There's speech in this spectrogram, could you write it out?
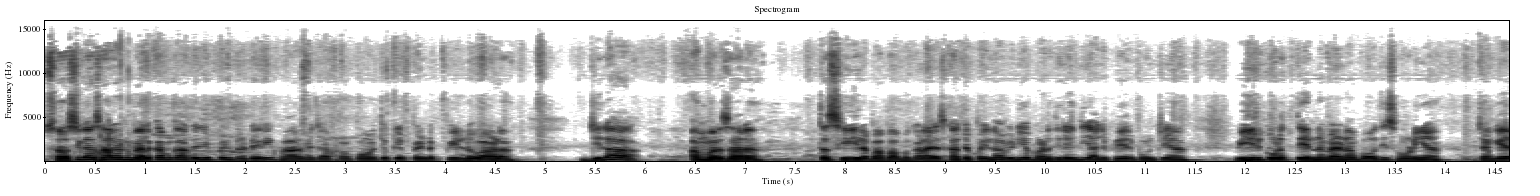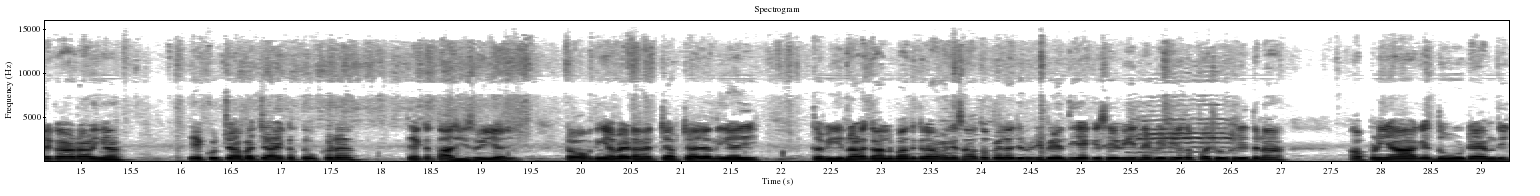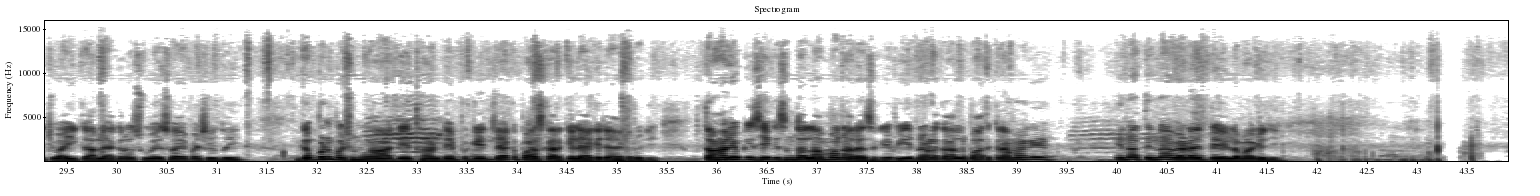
ਸਤਿ ਸ਼੍ਰੀ ਅਕਾਲ ਸਾਰਿਆਂ ਨੂੰ, ਵੈਲਕਮ ਕਰਦੇ ਜੀ ਭਿੰਡਰ ਡੇਰੀ ਫਾਰਮ ਵਿੱਚ ਆਪਾਂ ਪਹੁੰਚ ਚੁੱਕੇ ਪਿੰਡ ਭੀਲੋਵਾਲ, ਜ਼ਿਲ੍ਹਾ ਅੰਮ੍ਰਿਤਸਰ, ਤਹਿਸੀਲ ਬਾਬਾ ਬਕਾਲਾ। ਇਸ ਘਰ ਕਰਕੇ ਪਹਿਲਾਂ ਵੀਡੀਓ ਬਣਦੀ ਰਹਿੰਦੀ, ਅੱਜ ਫੇਰ ਪਹੁੰਚੇ ਆ ਵੀਰ ਕੋਲ ਤਿੰਨ ਵਹਿਣਾ ਬਹੁਤ ਹੀ ਸੋਹਣੀਆਂ, ਚੰਗੇ ਰਿਕਾਰਡ ਵਾਲੀਆਂ, ਇੱਕ ਉੱਚਾ ਬੱਚਾ, ਇੱਕ ਤੋਕੜ ਤੇ ਇੱਕ ਤਾਜੀ ਸੂਈ ਆ ਜੀ। ਟੌਪ ਦੀਆਂ ਵਹਿੜਾਂ ਐਚਐਫ ਚ ਆ ਜਾਂਦੀਆਂ ਜੀ। ਤੇ ਵੀਰ ਨਾਲ ਗੱਲਬਾਤ ਕਰਾਵਾਂਗੇ। ਸਭ ਤੋਂ ਪਹਿਲਾਂ ਜ਼ਰੂਰੀ ਬੇਨਤੀ ਹੈ, ਕਿਸੇ ਵੀਰ ਨੇ ਵੀਡੀਓ ਤੋਂ ਪਸ਼ੂ ਖਰੀਦਣਾ ਆਪਣੀ ਆ ਕੇ ਦੋ ਟਾਈਮ ਦੀ ਚਵਾਈ ਕਰ ਲਿਆ ਕਰੋ ਸੂਏ ਸੂਏ ਪਸ਼ੂ ਦੀ ਗੱਭਣ ਪਸ਼ੂ ਨੂੰ ਆ ਕੇ ਥਾਂ ਟਿੱਪ ਕੇ ਚੈੱਕ ਪਾਸ ਕਰਕੇ ਲੈ ਕੇ ਜਾਇਆ ਕਰੋ ਜੀ। ਤਾਂ ਜੋ ਕਿਸੇ ਕਿਸਮ ਦਾ ਲਾਮਾ ਨਾ ਰਹਿ ਸਕੇ। ਵੀਰ ਨਾਲ ਗੱਲਬਾਤ ਕਰਾਵਾਂਗੇ। ਇਹਨਾਂ ਤਿੰਨਾਂ ਵੈੜਾਂ ਦੀ ਟੇਲ ਲਵਾਂਗੇ ਜੀ।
